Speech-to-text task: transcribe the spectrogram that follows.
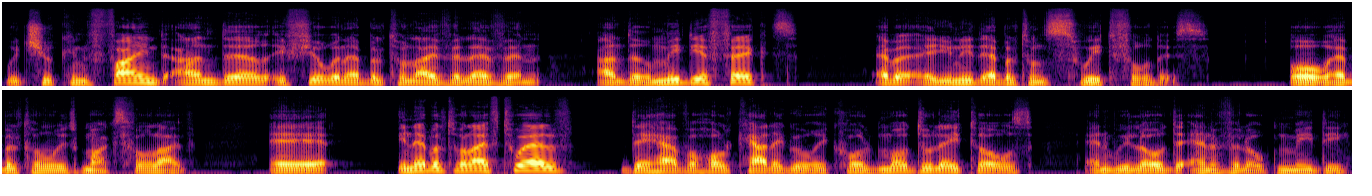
which you can find under, if you're in Ableton Live 11, under MIDI effects. Uh, you need Ableton Suite for this, or Ableton with Max for Live. Uh, in Ableton Live 12, they have a whole category called modulators, and we load the envelope MIDI.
